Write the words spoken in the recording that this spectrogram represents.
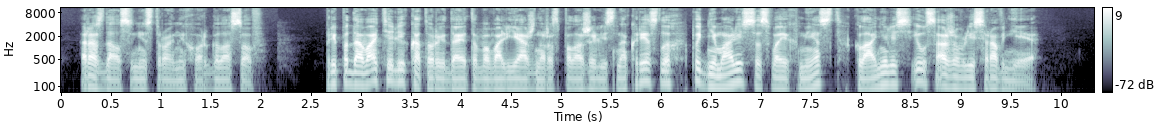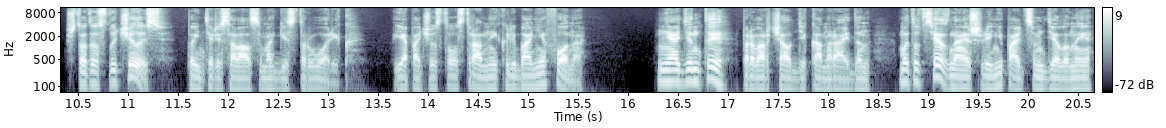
— раздался нестройный хор голосов. Преподаватели, которые до этого вальяжно расположились на креслах, поднимались со своих мест, кланялись и усаживались ровнее. «Что-то случилось?» — поинтересовался магистр Уорик. Я почувствовал странные колебания фона. «Не один ты», — проворчал декан Райден. «Мы тут все, знаешь ли, не пальцем деланные».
